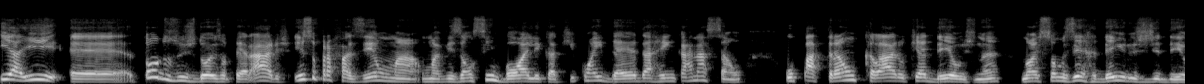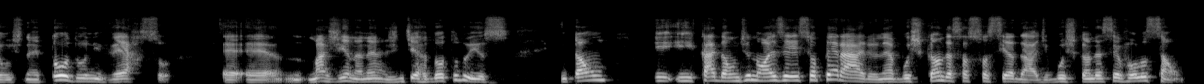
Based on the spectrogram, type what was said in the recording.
E aí, é, todos os dois operários, isso para fazer uma, uma visão simbólica aqui com a ideia da reencarnação. O patrão, claro que é Deus, né? Nós somos herdeiros de Deus, né? Todo o universo. É, é, imagina, né? A gente herdou tudo isso. Então, e, e, cada um de nós é esse operário, né? Buscando essa sociedade, buscando essa evolução.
